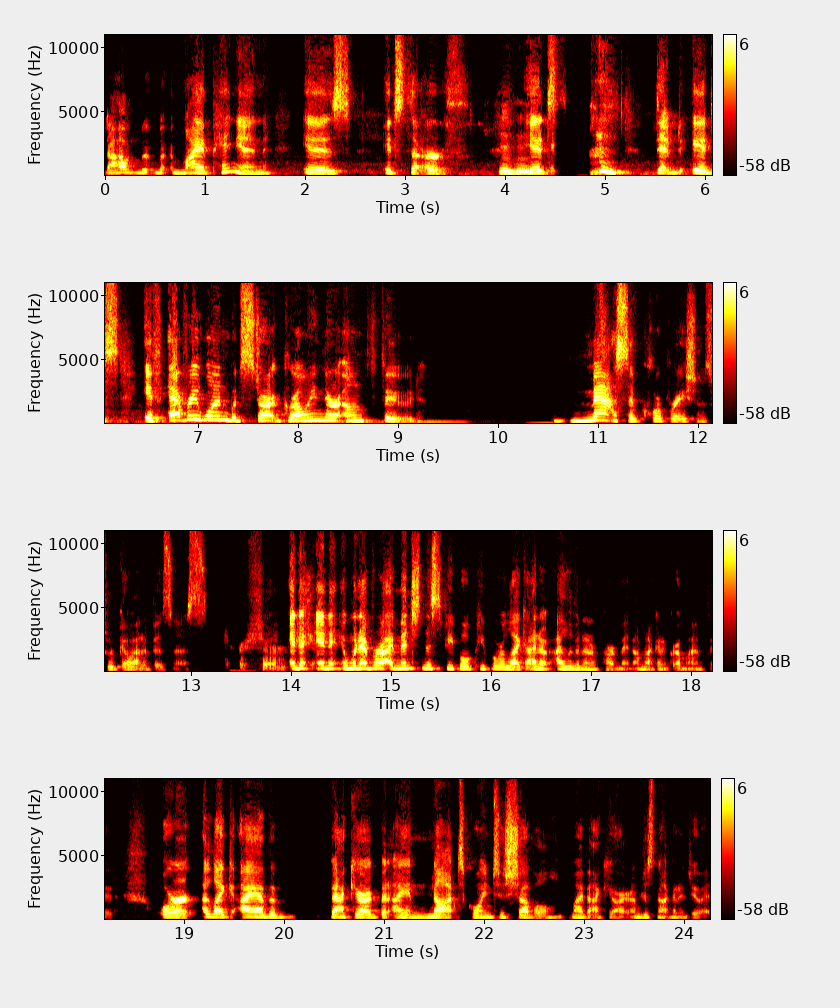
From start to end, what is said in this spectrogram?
Now, my opinion is it's the earth. Mhm. It's that it's if everyone would start growing their own food, massive corporations would go out of business. for sure And, and and whenever I mention this to people, people are like, I don't I live in an apartment. I'm not going to grow my own food. Or uh, like I have a backyard, but I am not going to shovel my backyard. I'm just not going to do it.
